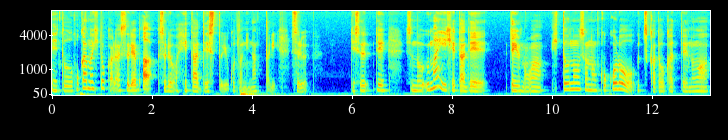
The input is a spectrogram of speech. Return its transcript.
えーと、他の人からすればそれは下手ですということになったりするです。でそのうまい下手でっていうのは人のその心を打つかどうかっていうのは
